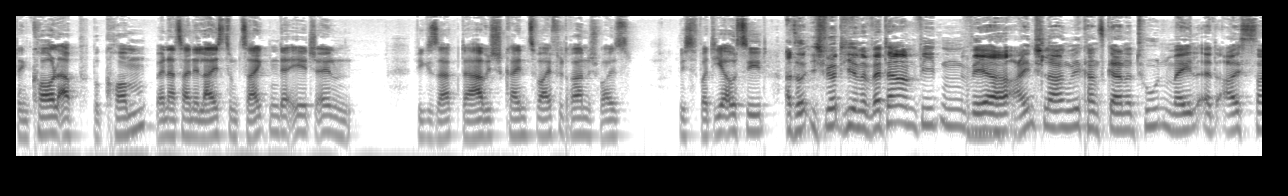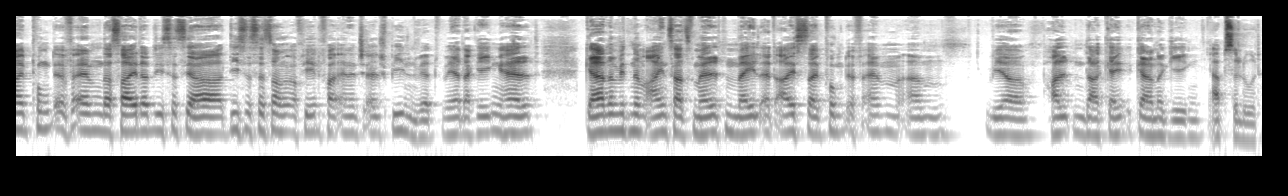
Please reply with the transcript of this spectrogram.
den Call-Up bekommen, wenn er seine Leistung zeigt in der EHL. Und wie gesagt, da habe ich keinen Zweifel dran. Ich weiß, wie es bei dir aussieht. Also ich würde hier eine Wette anbieten. Wer einschlagen will, kann es gerne tun. Mail at icezeit.fm, dass Seider dieses Jahr, diese Saison auf jeden Fall NHL spielen wird. Wer dagegen hält, gerne mit einem Einsatz melden. Mail at icezeit.fm. Ähm, wir halten da ge gerne gegen. Absolut.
